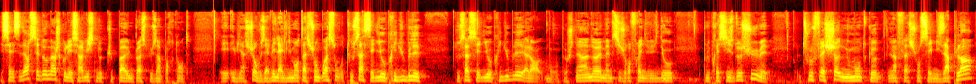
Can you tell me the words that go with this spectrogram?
C'est d'ailleurs c'est dommage que les services n'occupent pas une place plus importante. Et, et bien sûr, vous avez l'alimentation boisson. Tout ça, c'est lié au prix du blé. Tout ça, c'est lié au prix du blé. Alors, bon, on peut jeter un œil, même si je referai une vidéo plus précise dessus, mais Trueflation nous montre que l'inflation s'est mise à plat.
